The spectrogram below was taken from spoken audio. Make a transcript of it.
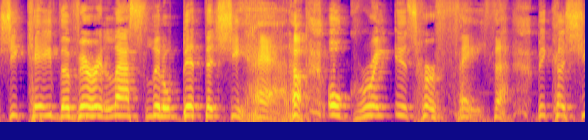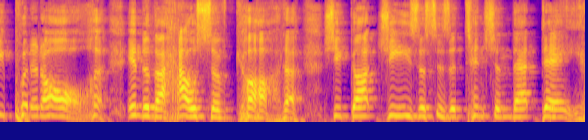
she gave the very last little bit that she had. Oh, great is her faith because she put it all into the house of God. She got Jesus' attention that day.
